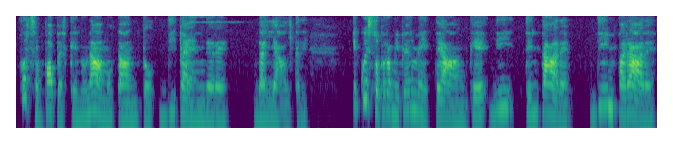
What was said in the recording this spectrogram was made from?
Forse un po' perché non amo tanto dipendere dagli altri. E questo però mi permette anche di tentare, di imparare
